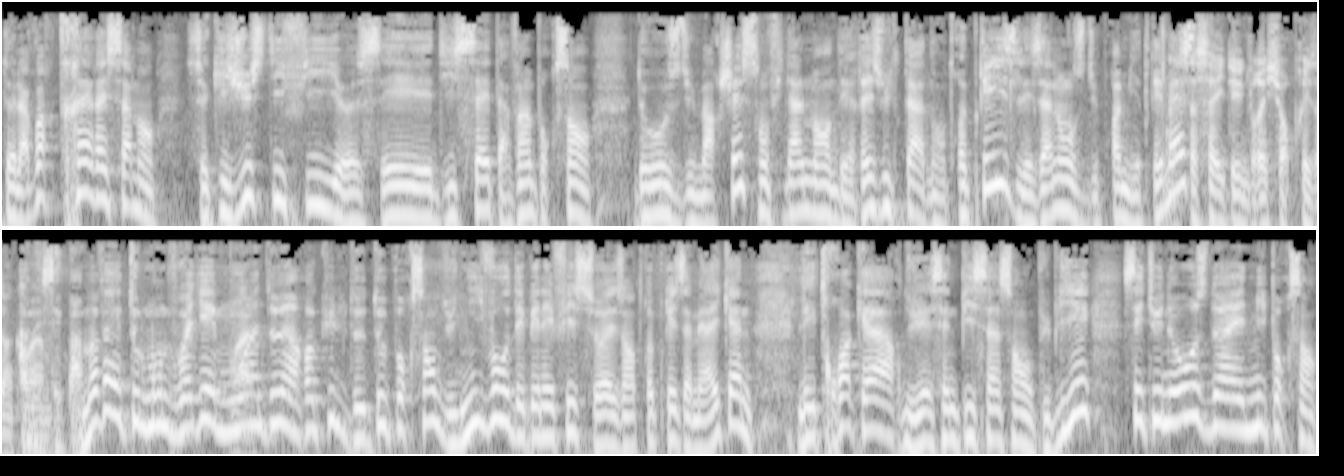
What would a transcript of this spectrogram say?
de l'avoir très récemment, ce qui justifie euh, ces 17 à 20 de hausse du marché sont finalement des résultats d'entreprise, les annonces du premier trimestre. Ça, ça a été une vraie surprise hein, quand Ah, même. C'est pas mauvais, tout le monde voyait moins 2, un recul de 2% du niveau des bénéfices sur les entreprises américaines. Les trois quarts du S&P 500 ont publié, c'est une hausse de 1,5%.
